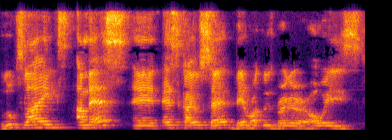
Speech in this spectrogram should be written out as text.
Looks like a mess, and as Caio said, Ben Roethlisberger always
